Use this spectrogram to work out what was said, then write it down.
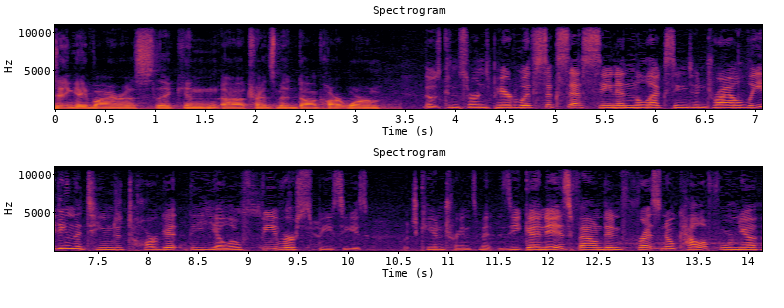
dengue virus. They can uh, transmit dog heartworm. Those concerns paired with success seen in the Lexington trial leading the team to target the yellow fever species, which can transmit Zika and is found in Fresno, California.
